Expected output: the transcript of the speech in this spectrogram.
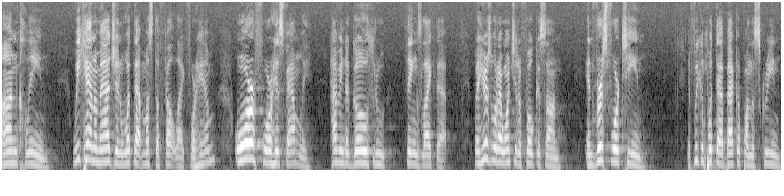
unclean. We can't imagine what that must have felt like for him or for his family, having to go through things like that. But here's what I want you to focus on. In verse 14, if we can put that back up on the screen,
